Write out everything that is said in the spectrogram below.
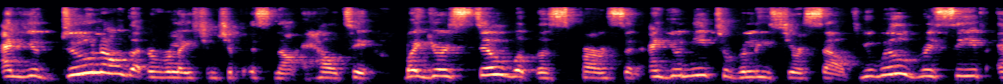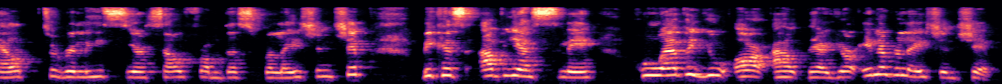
and you do know that the relationship is not healthy, but you're still with this person and you need to release yourself. You will receive help to release yourself from this relationship because obviously whoever you are out there, you're in a relationship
